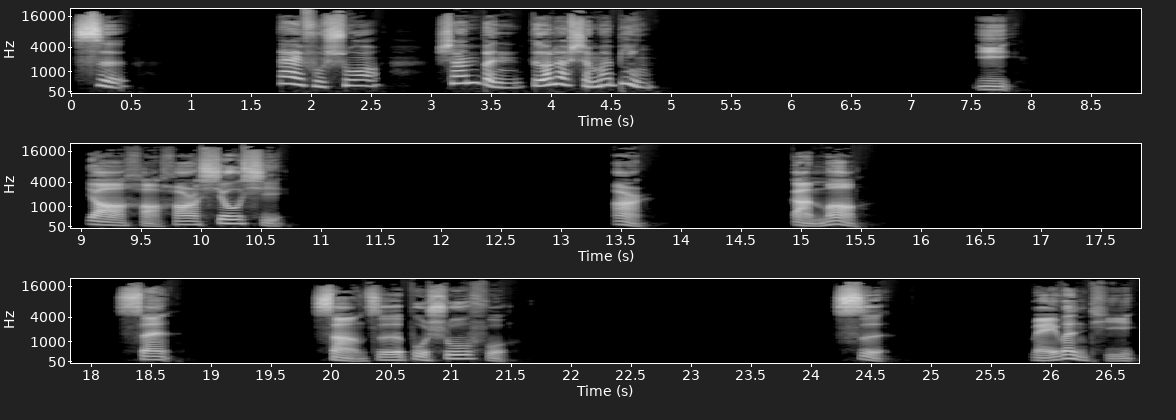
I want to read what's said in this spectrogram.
四，大夫说山本得了什么病？一，要好好休息。二，感冒。三，嗓子不舒服。四，没问题。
